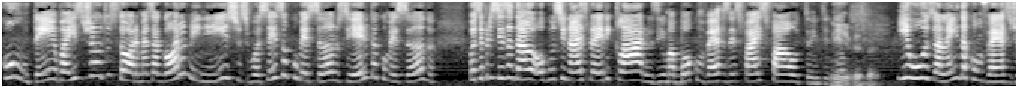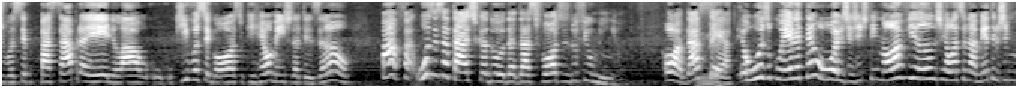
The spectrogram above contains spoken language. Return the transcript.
com o tempo, aí isso já é outra história. Mas agora no início, se vocês estão começando, se ele tá começando, você precisa dar alguns sinais pra ele claros. E uma boa conversa às vezes faz falta, entendeu? É verdade. E usa, além da conversa, de você passar pra ele lá o, o que você gosta, o que realmente dá tesão, usa essa tática do- da- das fotos e do filminho. Ó, dá Né? certo. Eu uso com ele até hoje. A gente tem nove anos de relacionamento, ele já me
